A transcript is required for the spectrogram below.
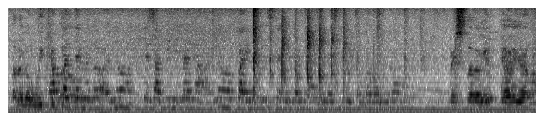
talagang weak yung Dapat katawan. talaga ano, sabi nila na ano, 5 days talaga na ilas na yung katawan mo. Rest talaga yun. Kaya ka.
